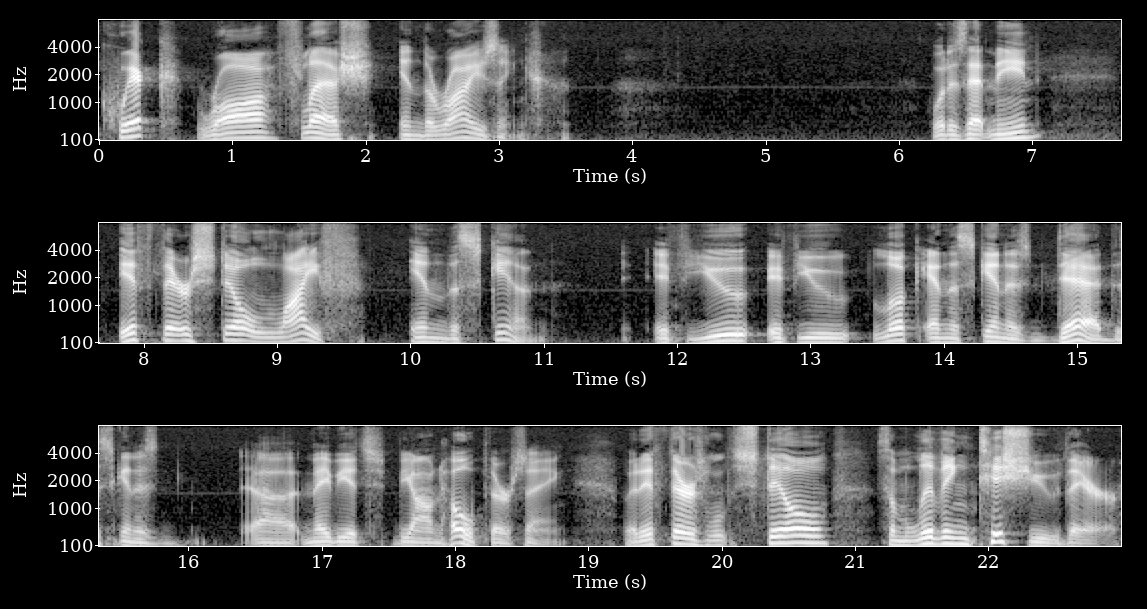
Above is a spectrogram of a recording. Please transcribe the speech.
quick raw flesh in the rising. What does that mean? If there's still life in the skin, if you if you look and the skin is dead, the skin is uh, maybe it's beyond hope. They're saying, but if there's still some living tissue there,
